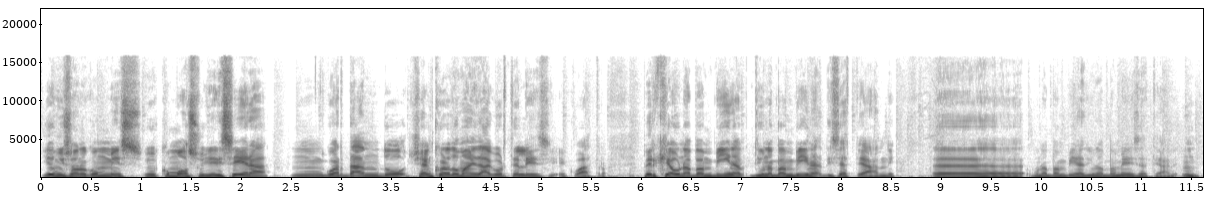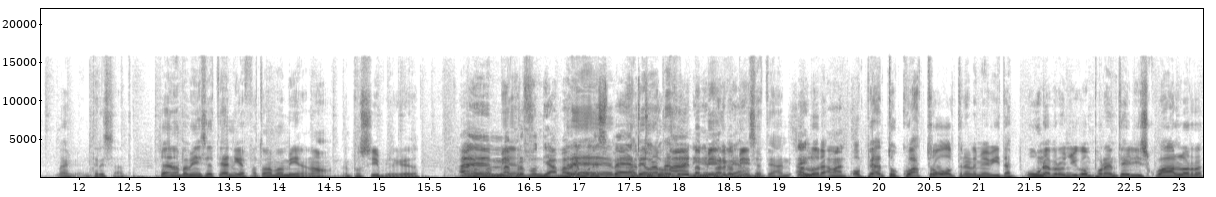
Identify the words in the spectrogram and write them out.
Io mi sono commesso- eh, commosso ieri sera mh, guardando C'è ancora domani da Cortellesi e 4 perché ho una bambina di una bambina di 7 anni. Eh, una bambina di una bambina di 7 anni. Mm, interessante. Cioè, una bambina di 7 anni che ha fatto una bambina? No, è impossibile, credo. Eh, approfondiamo, avremo un Eh, esperto abbiamo una domani, bambini, ne di bambini parliamo. di 7 anni. Sì, allora, avanti. ho pianto quattro volte nella mia vita, una per ogni componente degli squallor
